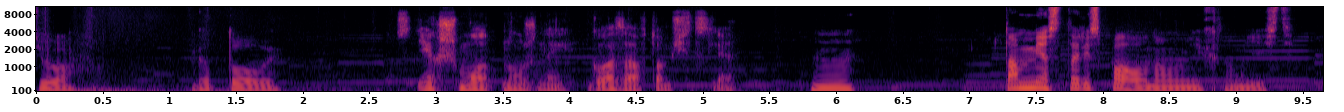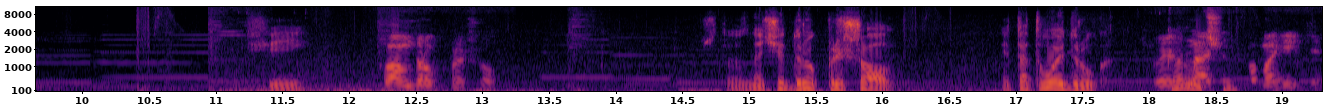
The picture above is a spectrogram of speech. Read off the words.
Все. Готовы. Снег шмот нужный, глаза в том числе. Там место респауна у них там есть. Фей. К вам друг пришел. Что значит друг пришел? Это твой друг. Вы Короче. знаете, помогите.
